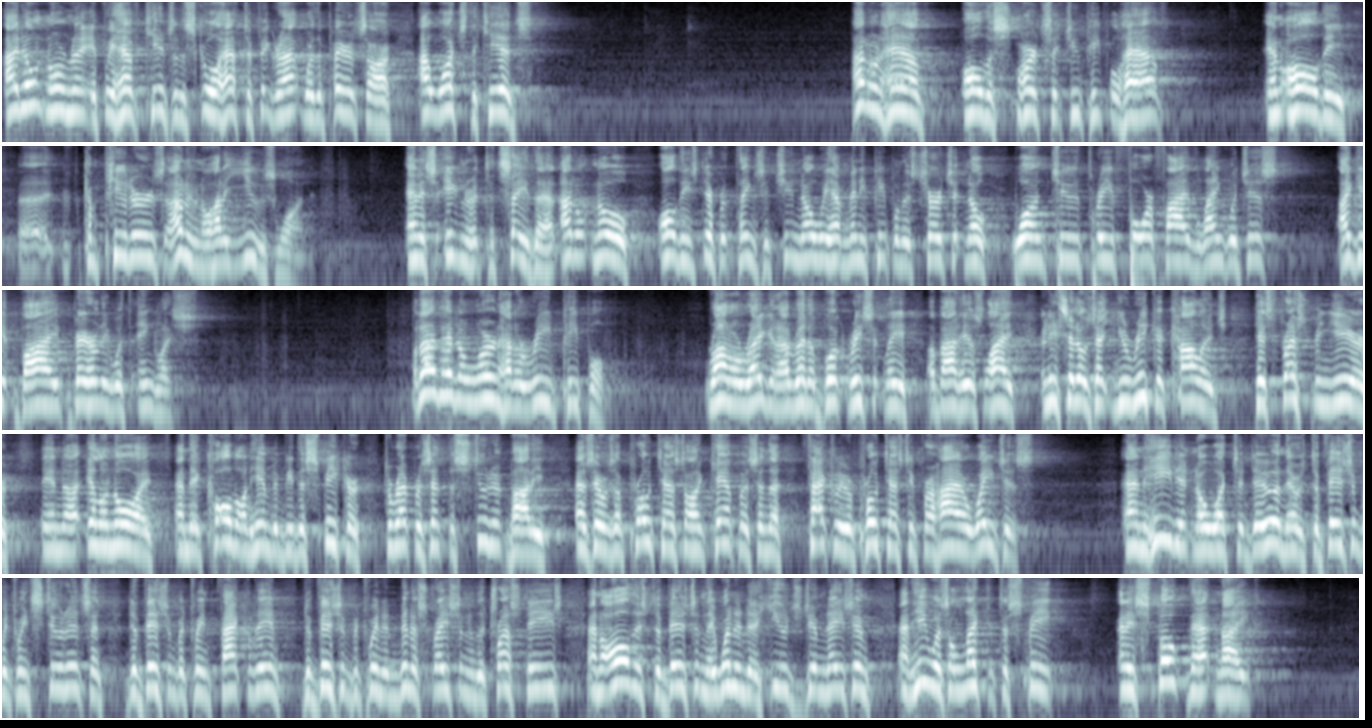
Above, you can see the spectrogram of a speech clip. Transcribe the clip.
I don't normally, if we have kids in the school, have to figure out where the parents are. I watch the kids. I don't have all the smarts that you people have and all the uh, computers. I don't even know how to use one. And it's ignorant to say that. I don't know all these different things that you know. We have many people in this church that know one, two, three, four, five languages. I get by barely with English. But I've had to learn how to read people. Ronald Reagan, I read a book recently about his life, and he said it was at Eureka College his freshman year in uh, Illinois, and they called on him to be the speaker to represent the student body as there was a protest on campus and the faculty were protesting for higher wages. And he didn't know what to do, and there was division between students, and division between faculty, and division between administration and the trustees, and all this division. They went into a huge gymnasium, and he was elected to speak. And he spoke that night.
